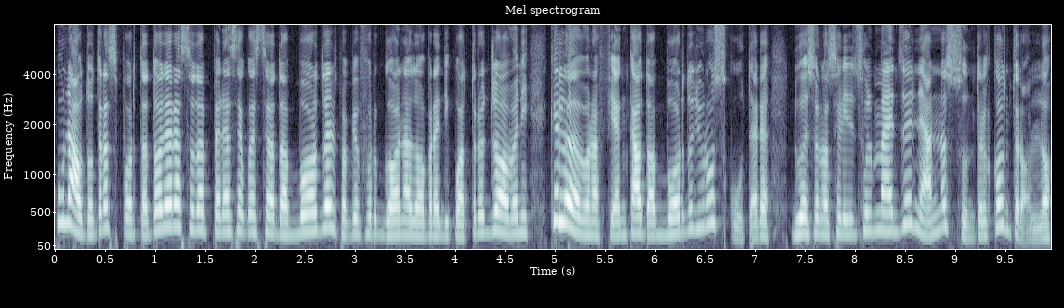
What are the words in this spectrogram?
un autotrasportatore era stato appena sequestrato a bordo del proprio furgone ad opera di quattro giovani che lo avevano affiancato affiancato a bordo di uno scooter. Due sono saliti sul mezzo e ne hanno assunto il controllo.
